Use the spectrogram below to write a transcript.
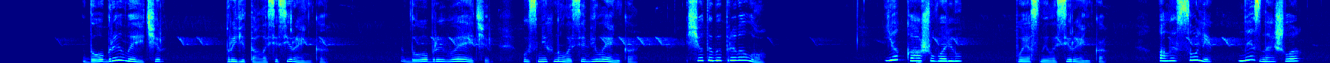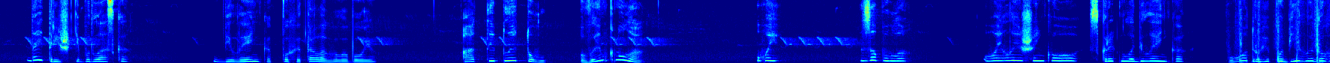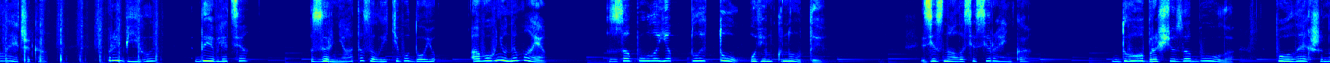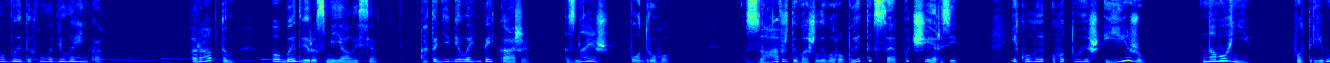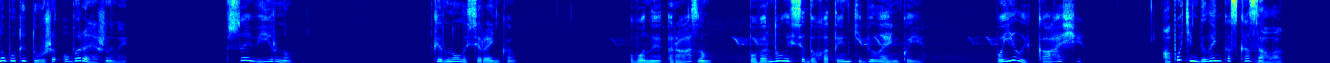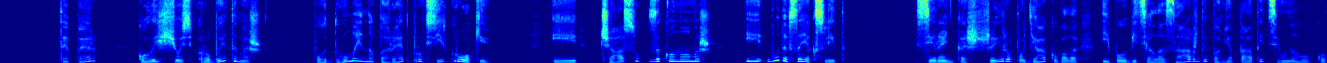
Добрий вечір, привіталася сіренька. Добрий вечір, усміхнулася біленька. Що тебе привело? Я кашу варю, пояснила сіренька, але солі не знайшла. Дай трішки, будь ласка. Біленька похитала головою. А ти плиту вимкнула? Ой, забула. Ой, лишенько. скрикнула біленька. Подруги побігли до глечика. Прибігли, дивляться. Зернята залиті водою, а вогню немає. Забула я плиту увімкнути, зізналася сіренька. Добре, що забула, полегшено видихнула біленька. Раптом обидві розсміялися, а тоді біленька й каже: Знаєш, подруго, завжди важливо робити все по черзі. І коли готуєш їжу на вогні, потрібно бути дуже обережними. Все вірно, кивнула сіренька. Вони разом повернулися до хатинки біленької, поїли каші, а потім біленька сказала: Тепер, коли щось робитимеш, подумай наперед про всі кроки, і часу зекономиш, і буде все як слід. Сіренька щиро подякувала і пообіцяла завжди пам'ятати цю науку.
